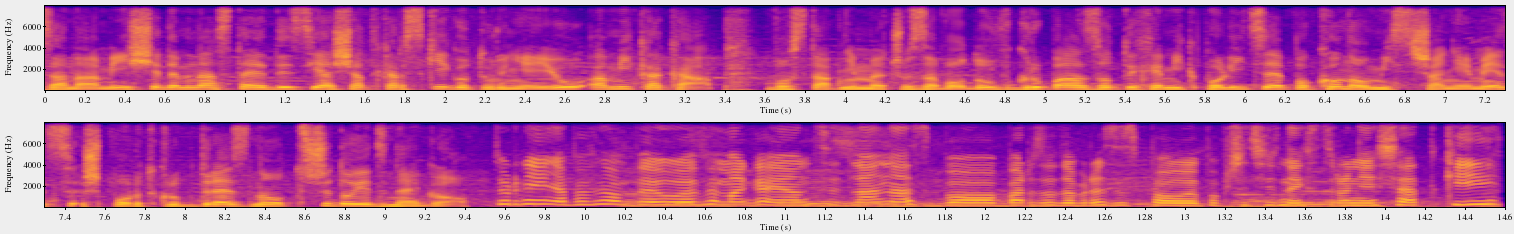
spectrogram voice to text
Za nami 17. edycja siatkarskiego turnieju Amika Cup. W ostatnim meczu zawodów grupa Azoty Chemik Police pokonał mistrza Niemiec Sport Klub Drezno 3 do 1. Turniej na pewno był wymagający dla nas, bo bardzo dobre zespoły po przeciwnej stronie siatki.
